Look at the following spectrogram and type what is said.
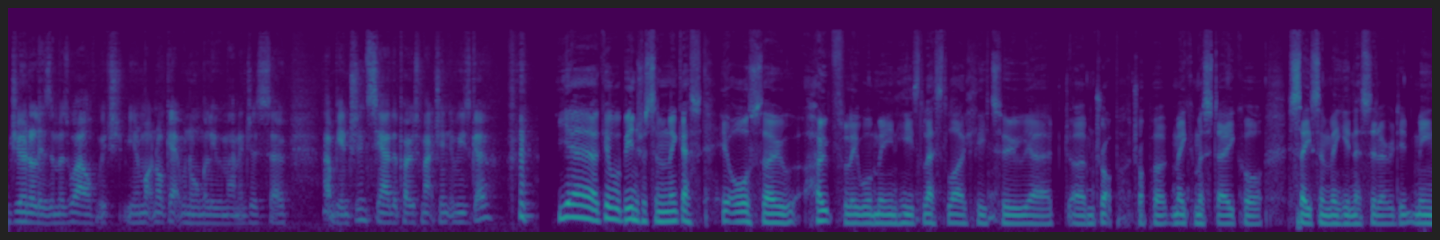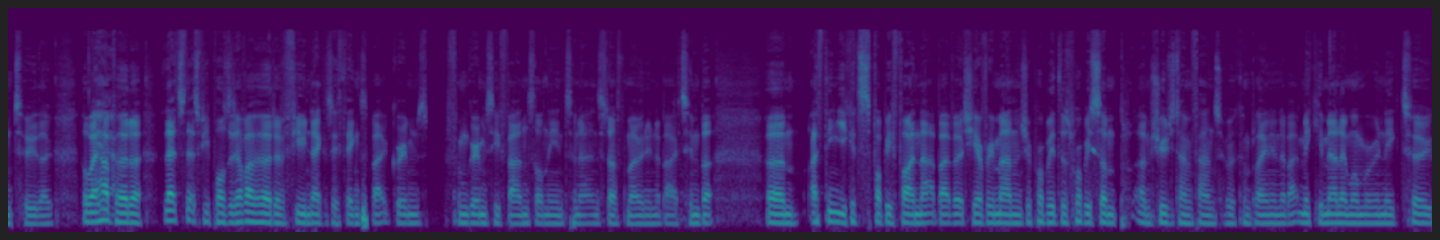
journalism as well, which you might not get normally with managers. So that'll be interesting to see how the post match interviews go. Yeah, it will be interesting, and I guess it also hopefully will mean he's less likely to um, drop drop a make a mistake or say something he necessarily didn't mean to. Though, though I have heard a let's let's be positive. I've heard a few negative things about Grims from Grimsby fans on the internet and stuff moaning about him, but um, I think you could probably find that about virtually every manager. Probably there's probably some um, Shooter Town fans who were complaining about Micky Mellon when we were in League Two.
